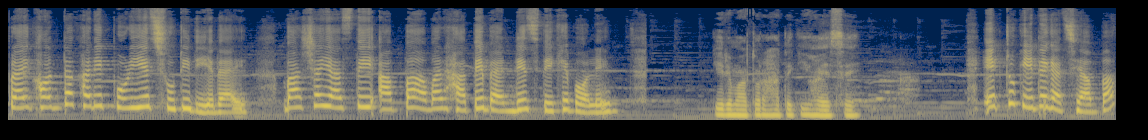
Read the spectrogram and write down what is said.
প্রায় ঘণ্টা খানেক পড়িয়ে ছুটি দিয়ে দেয়। বাসায় আসতেই আব্বা আমার হাতে ব্যান্ডেজ দেখে বলে কিরে মা তোর হাতে কি হয়েছে? একটু কেটে গেছে আব্বা।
